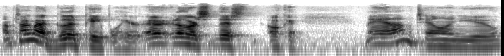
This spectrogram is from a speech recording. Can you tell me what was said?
I'm talking about good people here. In other words, this, okay, man, I'm telling you,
